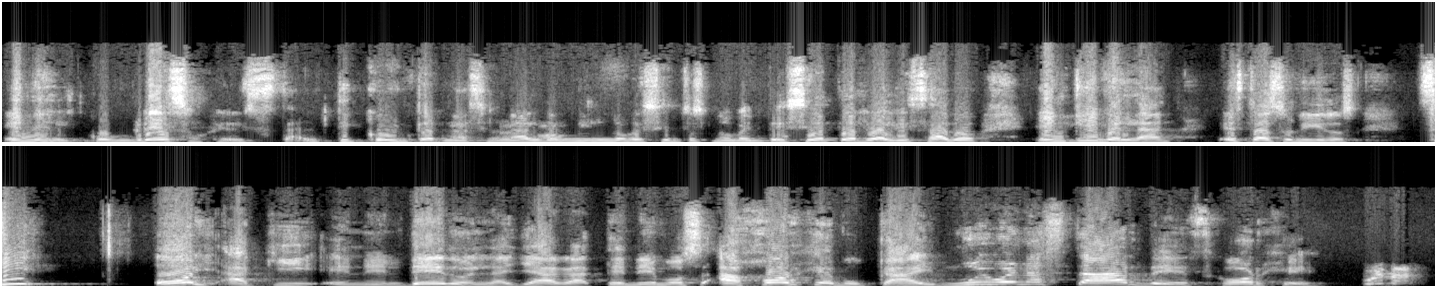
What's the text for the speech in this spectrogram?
en el Congreso Gestáltico Internacional de 1997 realizado en Cleveland, Estados Unidos. Sí, Hoy aquí en el dedo en la llaga tenemos a Jorge Bucay. Muy buenas tardes, Jorge. Buenas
